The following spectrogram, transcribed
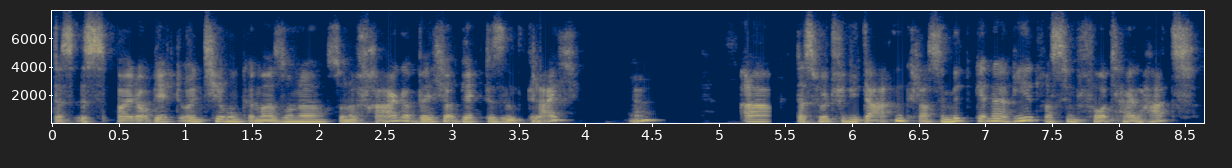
Das ist bei der Objektorientierung immer so eine, so eine Frage, welche Objekte sind gleich. Ja? Das wird für die Datenklasse mitgeneriert, was den Vorteil hat,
